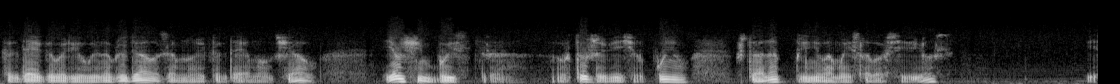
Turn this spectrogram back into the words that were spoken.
когда я говорил и наблюдала за мной, когда я молчал, я очень быстро в тот же вечер понял, что она приняла мои слова всерьез и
